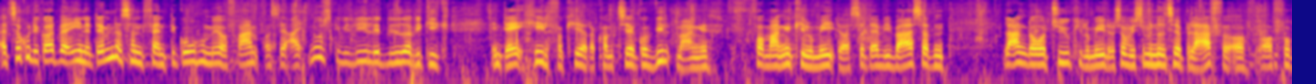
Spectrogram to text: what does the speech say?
at så kunne det godt være en af dem, der sådan fandt det gode humør frem og sagde, ej, nu skal vi lige lidt videre. Vi gik en dag helt forkert og kom til at gå vildt mange, for mange kilometer. Så da vi var sådan langt over 20 kilometer, så var vi simpelthen nødt til at blaffe, og, og få,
